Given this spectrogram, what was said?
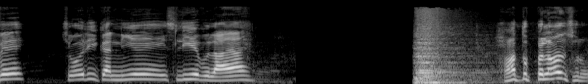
अबे चोरी करनी है इसलिए बुलाया है। हाँ तो प्लान सुनो।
